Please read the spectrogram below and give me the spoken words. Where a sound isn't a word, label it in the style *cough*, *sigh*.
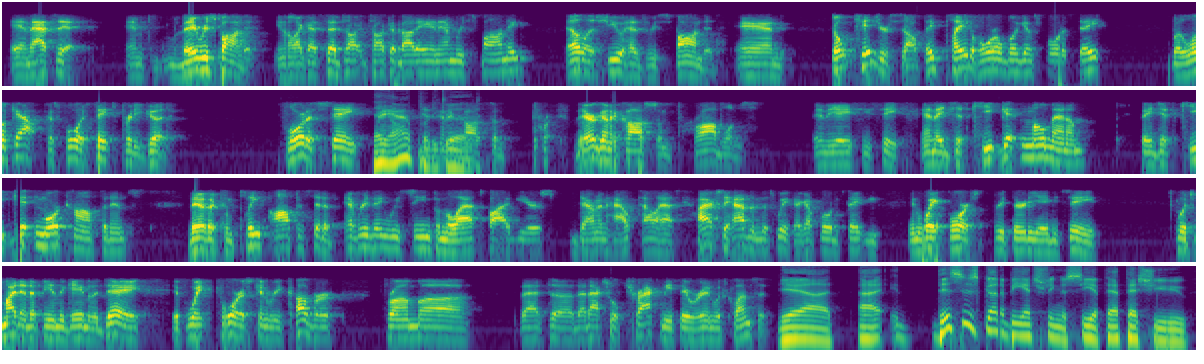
and that's it. And they responded. You know, like I said, talk, talk about A and M responding. LSU has responded, and don't kid yourself. They played horrible against Florida State, but look out because Florida State's pretty good. Florida State They man, are pretty is gonna good. Cause some, they're going to cause some problems in the ACC, and they just keep getting momentum. They just keep getting more confidence. They're the complete opposite of everything we've seen from the last five years down in Tallahassee. I actually have them this week. I got Florida State in, in Wake Forest, 3:30 ABC, which might end up being the game of the day if Wake Forest can recover from uh, that uh, that actual track meet they were in with Clemson. Yeah, uh, this is going to be interesting to see if FSU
